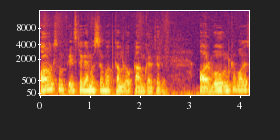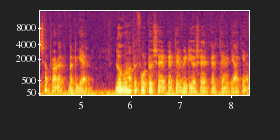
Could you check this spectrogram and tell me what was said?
और ऑल्सो इंस्टाग्राम उससे बहुत कम लोग काम करते थे। और वो उनका बहुत अच्छा प्रोडक्ट बन गया है। लोग वहाँ पे फ़ोटो शेयर करते हैं वीडियो शेयर करते हैं क्या क्या?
